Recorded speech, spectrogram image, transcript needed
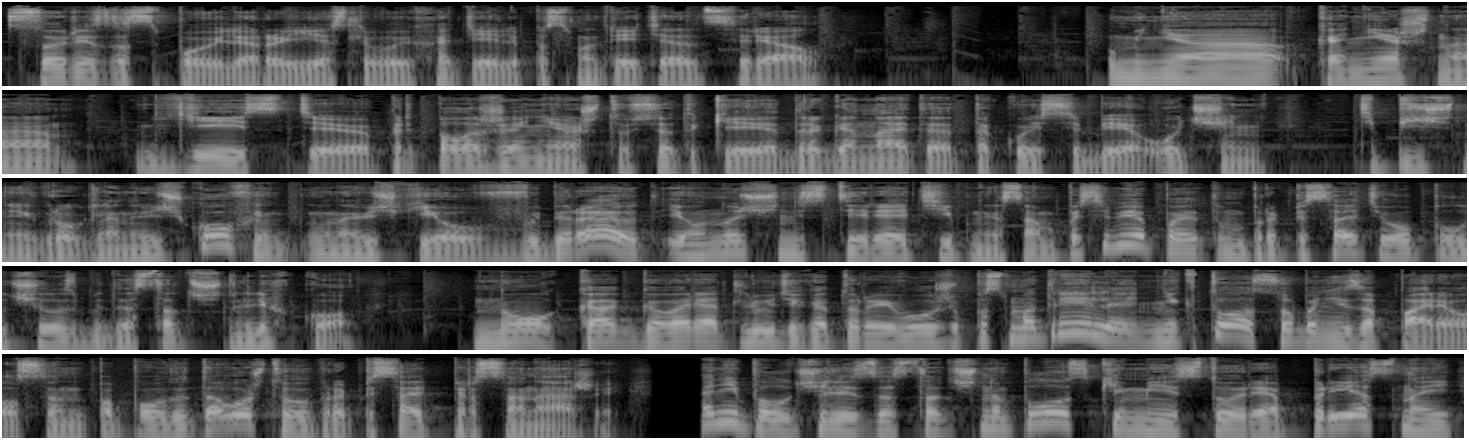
Sorry за спойлеры, если вы хотели посмотреть этот сериал. У меня, конечно, есть э, предположение, что все-таки Dragon это такой себе очень типичный игрок для новичков, и новички его выбирают, и он очень стереотипный сам по себе, поэтому прописать его получилось бы достаточно легко. Но, как говорят люди, которые его уже посмотрели, никто особо не запаривался по поводу того, чтобы прописать персонажей. Они получились достаточно плоскими, история пресной,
